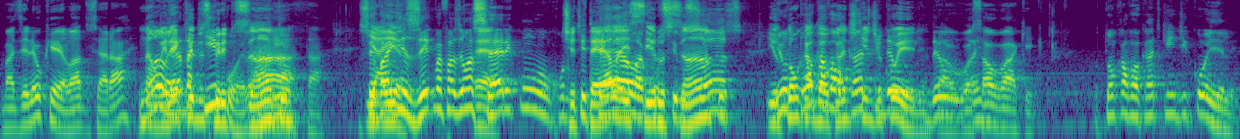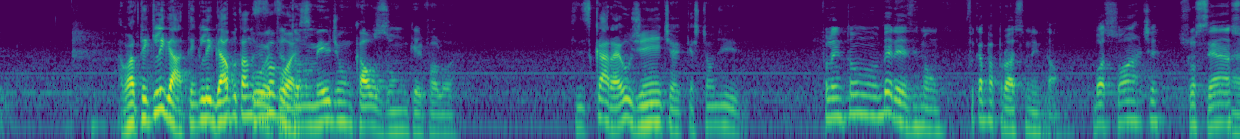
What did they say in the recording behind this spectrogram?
Mas ele é o quê? Lá do Ceará? Não, Não, ele é ele é aqui do Espírito pô, é Santo. Ah, tá. Você E vai aí- dizer que vai fazer uma série com, com Titela e com Ciro Santos e o Tom Cavalcante que indicou deu- ele. deu- Tá, vou aí- salvar aqui. o Tom Cavalcante que indicou ele. Agora tem que ligar, tem que ligar e botar no Puta, Viva eu tô Voz. no meio de um caos zoom que ele falou. Você diz, cara, é urgente, é questão de. Falei, então, beleza, irmão. Fica pra próxima, então. Boa sorte, sucesso.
